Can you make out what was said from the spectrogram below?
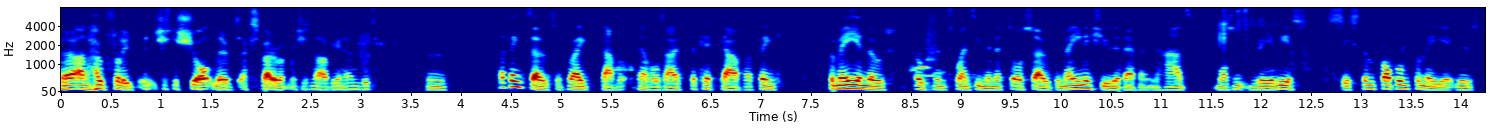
Uh, and hopefully it's just a short-lived experiment which is now being ended. Mm. I think so to devil, devil's advocate, Gav. I think for me in those opening twenty minutes or so, the main issue that Everton had wasn't really a system problem for me. It was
